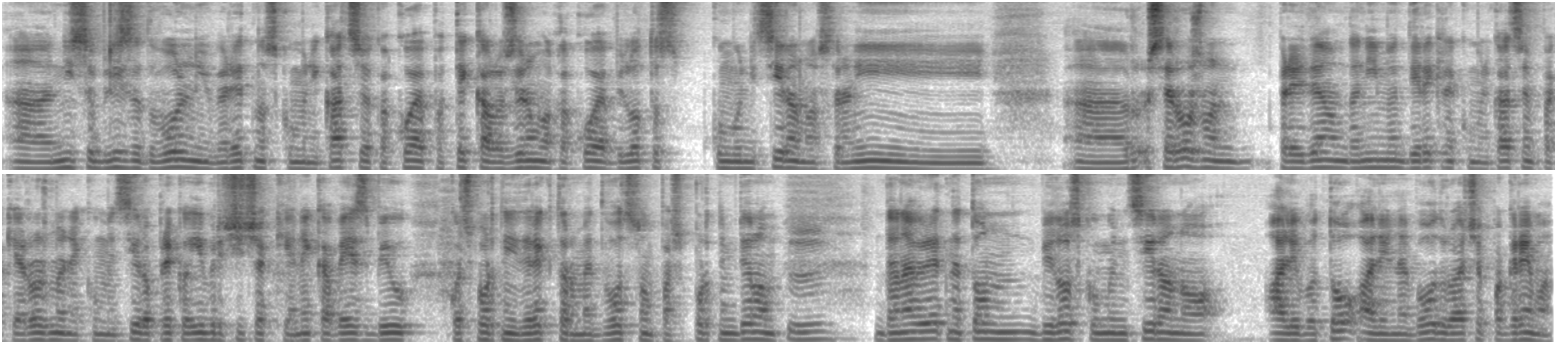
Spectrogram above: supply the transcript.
uh, niso bili zadovoljni, verjetno s komunikacijo, kako je potekalo, oziroma kako je bilo to komunicirano strani. Uh, se Rožman, predvidevam, da ni imel direktne komunikacije, ampak je Rožman je komuniciral preko Ibričiča, ki je neka vez bil kot športni direktor med vodstvom in športnim delom, mm. da najverjetneje to bilo skomunicirano, ali bo to ali ne bo, drugače pa gremo.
